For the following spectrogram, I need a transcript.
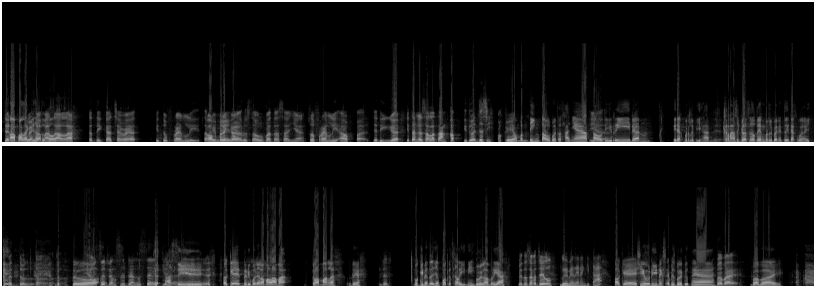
Jadi Apalagi gue nggak satu tahun. masalah ketika cewek itu friendly, tapi Oke. mereka harus tahu batasannya se-friendly apa. Jadi nggak kita nggak salah tangkap gitu aja sih. Oke, yang penting tahu batasannya, tahu Iya. diri dan tidak berlebihan. Iya. Karena segala sesuatu yang berlebihan itu tidak baik. Betul. Betul. Yang sedang-sedang saja. Asik. Oke, daripada lama-lama, kelamaan lah, udah ya. Udah. Mungkin itu aja podcast kali ini. Gue Ilham Ria. Gue Tosa kecil. gue Meliana Gita Oke, see you di next episode berikutnya. Bye bye. Bye bye.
